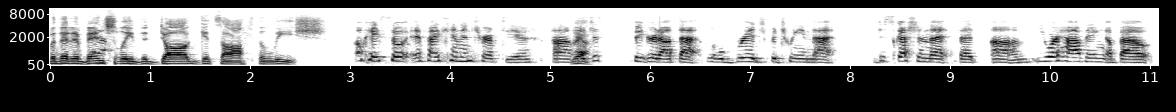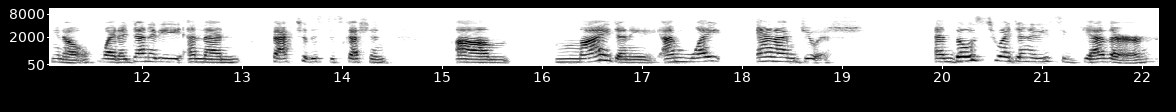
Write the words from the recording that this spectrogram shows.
but that eventually the dog gets off the leash Okay, so if I can interrupt you, um, yeah. I just figured out that little bridge between that discussion that that um, you were having about you know white identity, and then back to this discussion. Um, my identity, I'm white and I'm Jewish, and those two identities together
